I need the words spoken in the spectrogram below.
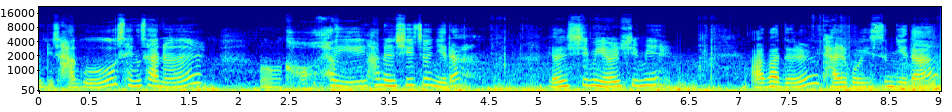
여기 자구 생산을 어, 거의 하는 시즌이라 열심히 열심히 아가들 달고 있습니다.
